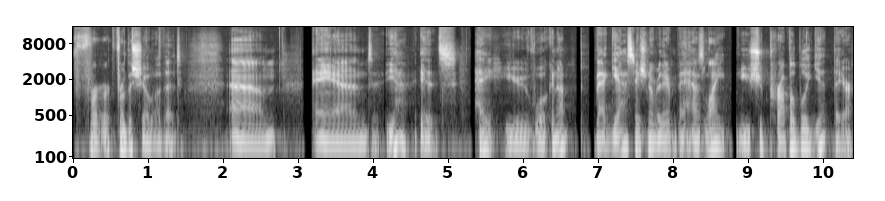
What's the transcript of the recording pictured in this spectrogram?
for for the show of it, um, and yeah, it's hey, you've woken up. That gas station over there that has light. You should probably get there.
